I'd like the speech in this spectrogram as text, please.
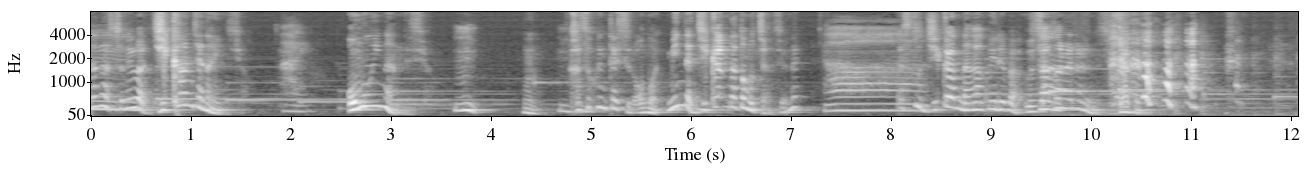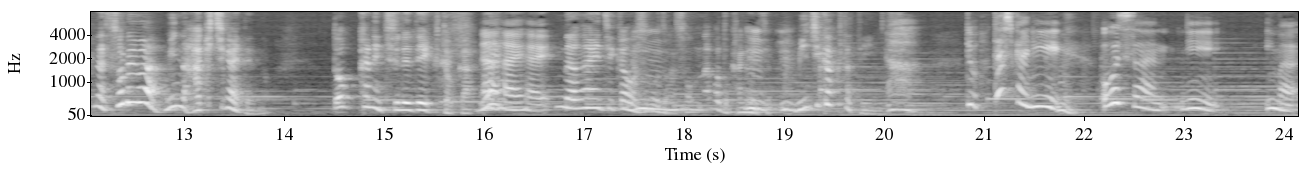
ただそれは時間じゃないんですよ。はい。思いなんですよ、うん。うん、家族に対する思い。みんな時間だと思っちゃうんですよね。ああそうすると時間長くいればうざがられるんですよ逆に。だからそれはみんな履き違えてんのどっかに連れていくとか、あねはいはい。長い時間を過ごすとか、うん。そんなこと関係ないですよ、うんうん。短くたっていいんです、でも確かに、うん。大内さんに今い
